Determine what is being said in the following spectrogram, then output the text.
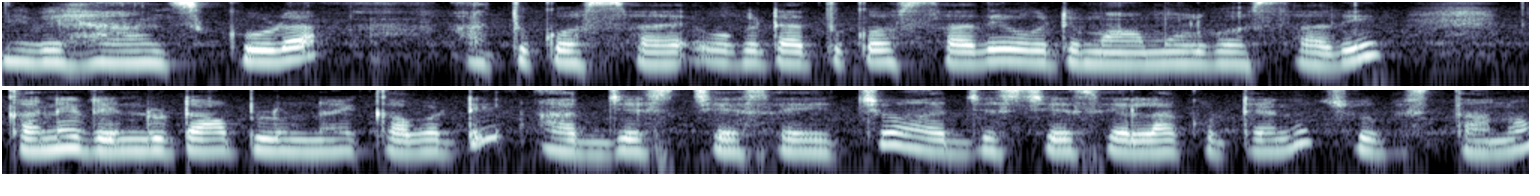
ఇవి హ్యాండ్స్ కూడా అతుకొస్తా ఒకటి అతుకొస్తుంది ఒకటి మామూలుగా వస్తుంది. కానీ రెండు టాపులు ఉన్నాయి కాబట్టి అడ్జస్ట్ చేసేయచ్చు. అడ్జస్ట్ చేసి ఎలా కుట్టానో చూపిస్తాను.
